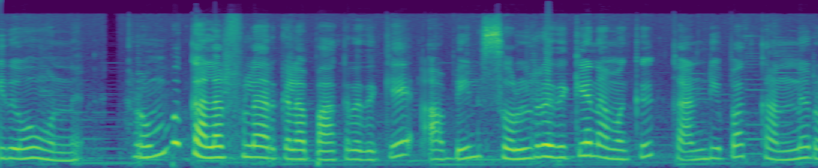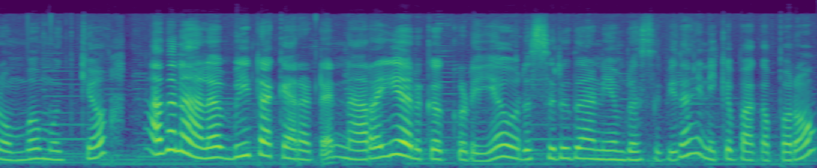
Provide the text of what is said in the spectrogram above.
இதுவும் ஒன்று ரொம்ப கலர்ஃபுல்லாக இருக்கல பார்க்குறதுக்கே அப்படின்னு சொல்கிறதுக்கே நமக்கு கண்டிப்பாக கண் ரொம்ப முக்கியம். அதனால் பீட்டா கேரட்டை நிறைய இருக்கக்கூடிய ஒரு சிறுதானியம் ரெசிபி தான் இன்றைக்கி பார்க்க போகிறோம்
